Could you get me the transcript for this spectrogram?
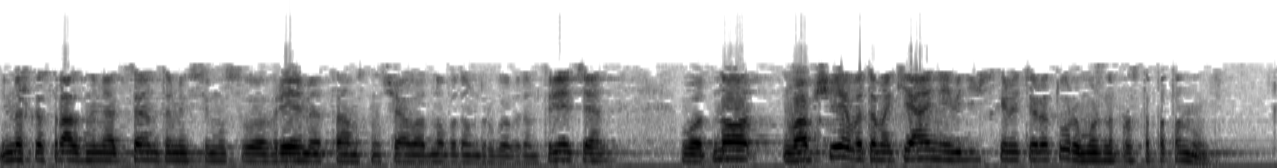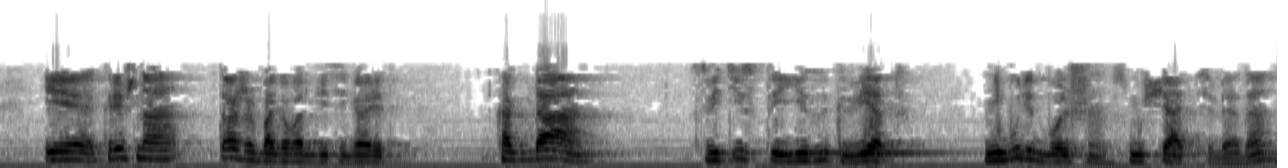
немножко с разными акцентами всему свое время, там сначала одно, потом другое, потом третье. Вот. Но вообще в этом океане ведической литературы можно просто потонуть. И Кришна тоже в Бхагавадгите говорит, когда цветистый язык вет не будет больше смущать тебя, да,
